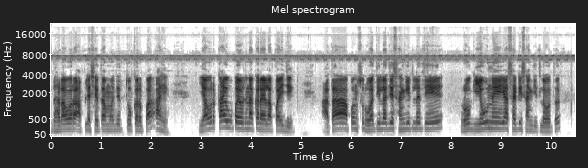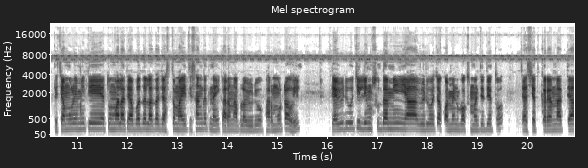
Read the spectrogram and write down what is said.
झाडावर आपल्या शेतामध्ये तो करपा आहे. यावर काय उपाययोजना करायला पाहिजे? आता आपण सुरुवातीला जे सांगितलं ते रोग येऊ नये यासाठी सांगितलं होतं. त्याच्यामुळे मी ते तुम्हाला त्याबद्दल आता जास्त माहिती सांगत नाही कारण आपला व्हिडिओ फार मोठा होईल. त्या व्हिडिओची लिंकसुद्धा मी या व्हिडिओच्या कॉमेंट बॉक्समध्ये देतो. त्या शेतकऱ्यांना त्या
